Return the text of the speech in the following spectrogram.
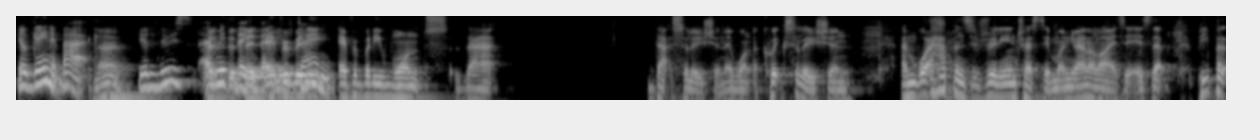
You'll gain it back. No, You'll lose But- but- everything but that everybody, you've done. everybody wants that that solution. They want a quick solution, and what happens is really interesting when you analyze it is that people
